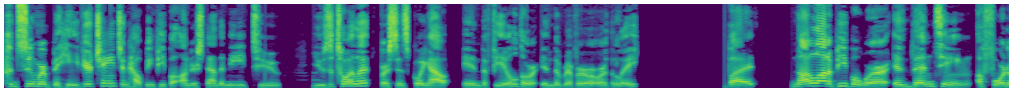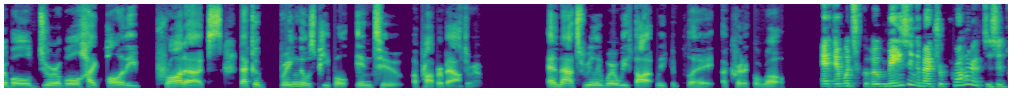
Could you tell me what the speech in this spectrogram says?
consumer behavior change and helping people understand the need to use a toilet versus going out in the field or in the river or the lake. But not a lot of people were inventing affordable, durable, high quality products that could bring those people into a proper bathroom. And that's really where we thought we could play a critical role. And, and what's amazing about your product is it's,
